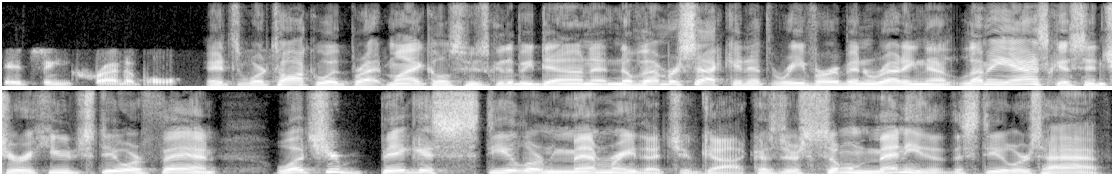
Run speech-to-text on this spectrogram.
it's incredible. It's we're talking with Bret Michaels, who's going to be down at November second at the Reverb in Reading. Now, let me ask you, since you're a huge Steeler fan, what's your biggest Steeler memory that you got? Because there's so many that the Steelers have.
